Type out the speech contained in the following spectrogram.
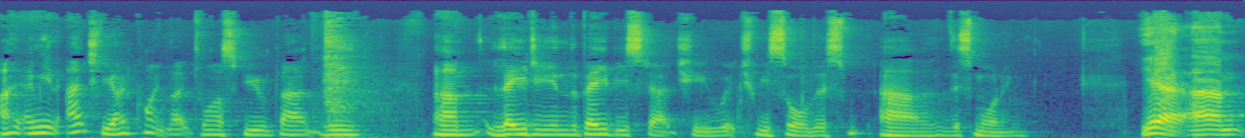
I, I, mean, actually, I'd quite like to ask you about the um, lady in the baby statue, which we saw this uh, this morning. Yeah, um,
